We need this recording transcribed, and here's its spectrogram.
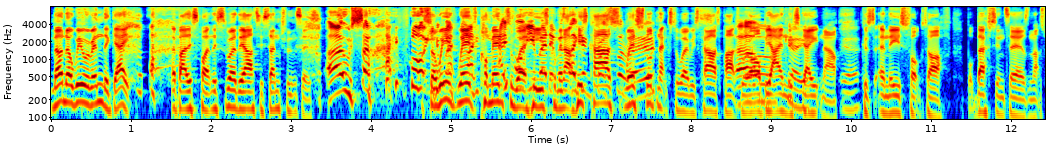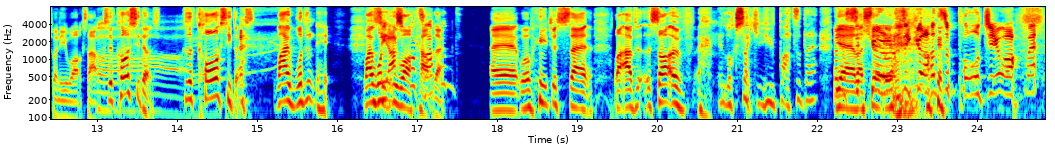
No, no, we were in the gate by this point. This is where the artist entrance is. Oh, so I thought. So we've we've like- come into where he's coming out. like his car's we're stood next to where his car's parked. we're all Oh, behind this gate now Yeah. because and he's fucked off. But Beth's in tears, and that's when he walks out. Because of course he does. Because of course he does. Why wouldn't he? Why wouldn't he ask walk out happened? there? Uh, well, he just said, like I've sort of. It looks like you've battered there. Yeah, the that's it, yeah. security guards have pulled you off.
